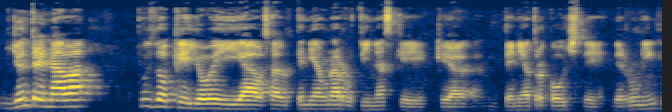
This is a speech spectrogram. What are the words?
yo entrenaba, pues lo que yo veía, o sea, tenía unas rutinas que, que ah, tenía otro coach de, de running,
